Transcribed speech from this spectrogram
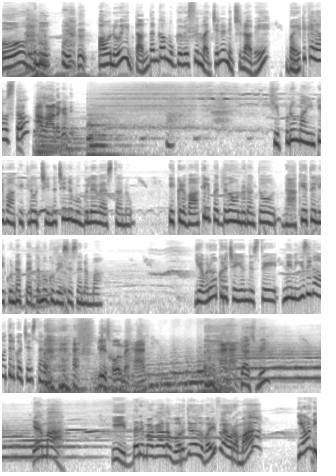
ఓ. అవును ఇంత అందంగా ముగ్గు వేసి మధ్యన నించున్నావే. బయటికి ఎలా వస్తావు? అలా అడగండి. ఎప్పుడూ మా ఇంటి వాకిట్లో చిన్న చిన్న ముగ్గులే వేస్తాను. ఇక్కడ వాకిలి పెద్దగా ఉండడంతో నాకే తెలియకుండా పెద్ద ముగ్గు వేసేసానమ్మా ఎవరో ఒకరు చేయందిస్తే నేను ఈజీగా అవతలికి వచ్చేస్తాను. Please hold my hand catch me ఏమ్మా ఈ ఇద్దరి మగాళ్ళ ఒరిజినల్ వైఫ్ ఎవరమ్మా? ఏమండి?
